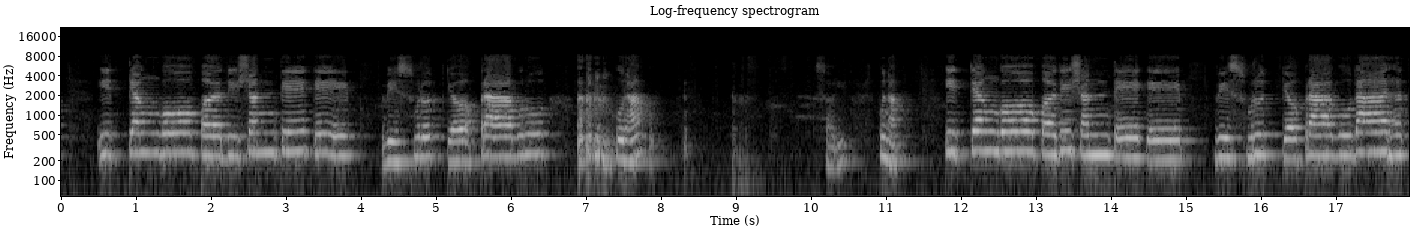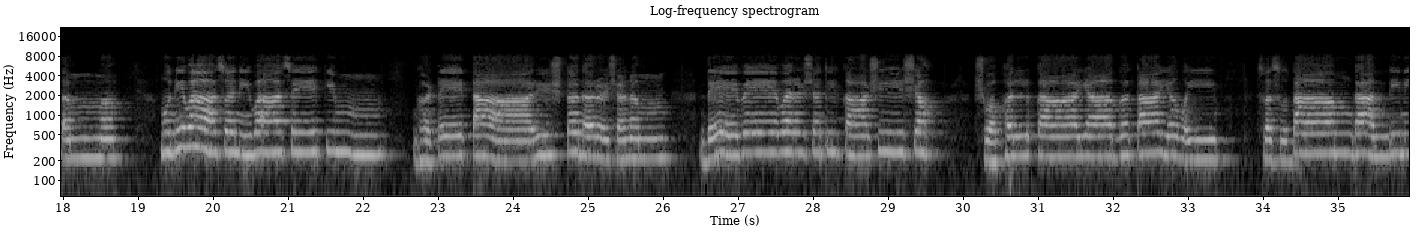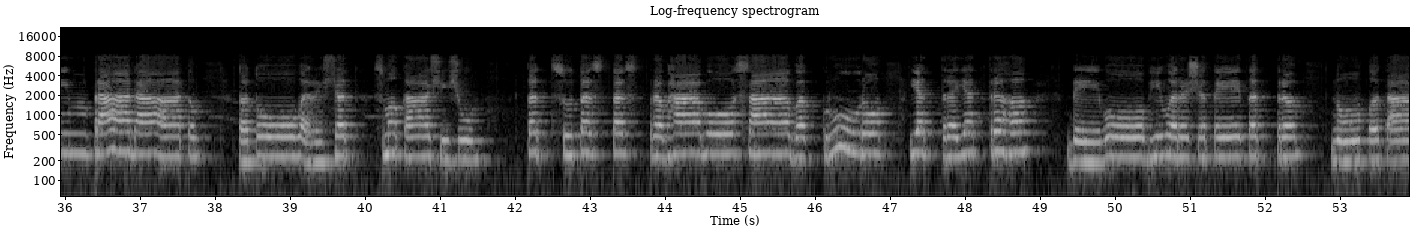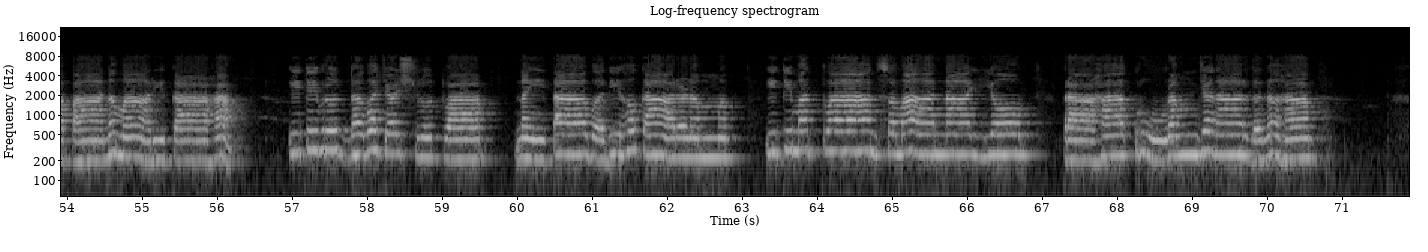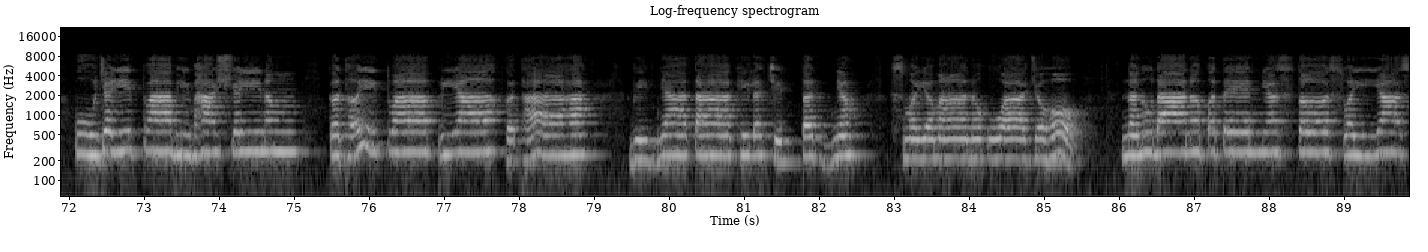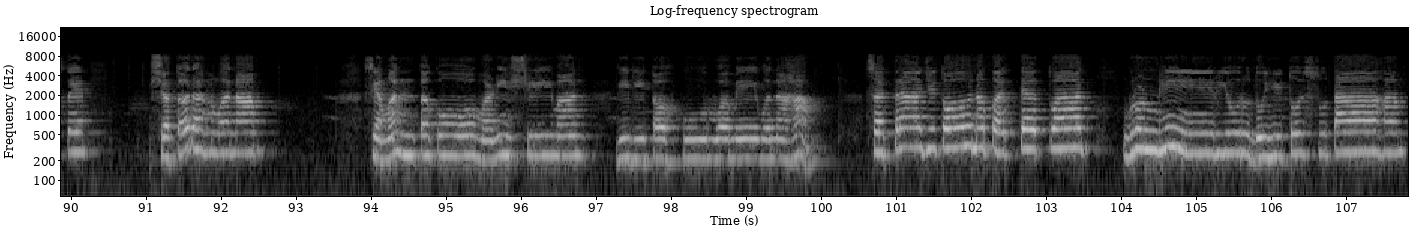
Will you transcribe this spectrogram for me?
इत्यङ्गोपदिशन्ते के विस्मृत्य प्रागुरु। पुनः सरि पुनः इत्यङ्गोपदिशन्ते के विस्मृत्य प्रागुदार्हतम्। मुनिवासनिवासे किम्? घटेतारिष्टदर्शनम् देवे वर्षति काशीशः श्वफल्कायागताय वै स्वसुताम् गान्धिनीम् प्रादात्। ततो वर्षत् स्म काशिषु तत्सुतस्तस्प्रभावो सावक्रूरो। यत्र यत्र देवोऽभिवर्षते तत्र नोपतापानमारिकाः। इति वृद्धवच श्रुत्वा नैतावदिह कारणम् इति मत्वा समानाय्य प्राहाक्रूरम् जनार्दनः। पूजयित्वाभिभाष्यैनम् कथयित्वा प्रियाः कथाः। विज्ञाताखिलचित्तज्ञः स्मयमान उवाचः ननु दानपतेऽन्यस्तस्वय्यास्ते शतधन्वनाम् स्यमन्तको मणिः श्रीमान् विदितः पूर्वमेव नः। सत्राजितो न पत्यत्वात् गृह्णीर्युर्दुहितुः सुताः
